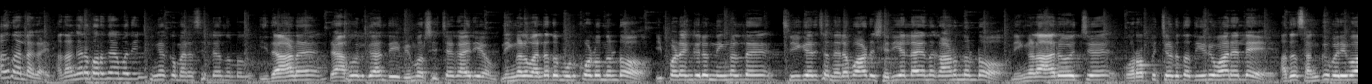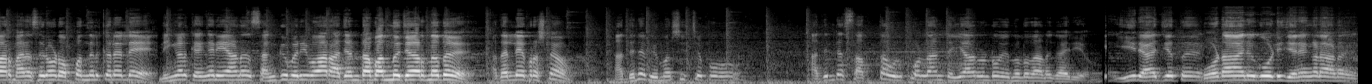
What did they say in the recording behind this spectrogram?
അത് നല്ല കാര്യം. അതങ്ങനെ പറഞ്ഞാൽ മതി. നിങ്ങൾക്ക് മനസ്സില്ല എന്നുള്ളത്. ഇതാണ് രാഹുൽ ഗാന്ധി വിമർശിച്ച കാര്യം. നിങ്ങൾ വല്ലതും ഉൾക്കൊള്ളുന്നുണ്ടോ? ഇപ്പോഴെങ്കിലും നിങ്ങളുടെ സ്വീകരിച്ച നിലപാട് ശരിയല്ല എന്ന് കാണുന്നുണ്ടോ? നിങ്ങൾ ആലോചിച്ച് ഉറപ്പിച്ചെടുത്ത തീരുമാനല്ലേ? അത് സംഘപരിവാർ മനസ്സിനോടൊപ്പം നിൽക്കലല്ലേ? നിങ്ങൾക്ക് എങ്ങനെയാണ് സംഘപരിവാർ അജണ്ട വന്നു ചേർന്നത്? അതല്ലേ പ്രശ്നം? അതിനെ വിമർശിച്ചപ്പോ അതിന്റെ സത്ത ഉൾക്കൊള്ളാൻ തയ്യാറുണ്ടോ എന്നുള്ളതാണ് കാര്യം. ഈ രാജ്യത്ത് കോടാനുകോടി ജനങ്ങളാണ്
